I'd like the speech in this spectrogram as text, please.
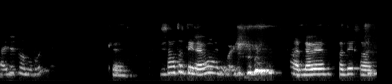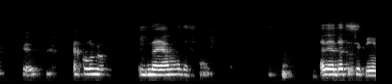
הייתי כבר מדברים? כן. השארת אותי לבד. את לא אוהבת פדיחות. כן. איך קוראים לו? בניה מרדכי. אני ידעתי שיקראו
